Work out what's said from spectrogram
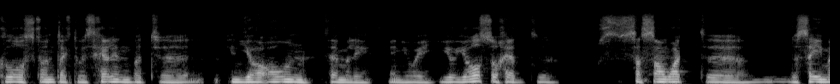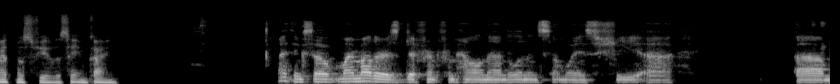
close contact with Helen, but uh, in your own family, anyway, you you also had uh, somewhat uh, the same atmosphere, the same kind. I think so. My mother is different from Helen Andelin in some ways. She uh, um,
